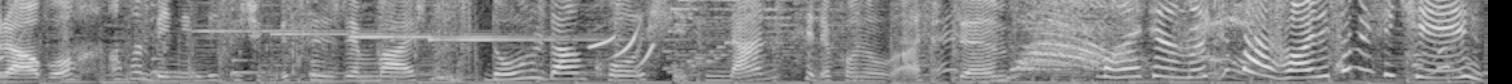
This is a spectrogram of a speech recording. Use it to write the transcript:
Bravo ama benim de küçük bir sırrım var. Doğrudan kol şişesinden telefona ulaştım. Vay canına süper harika bir fikir.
